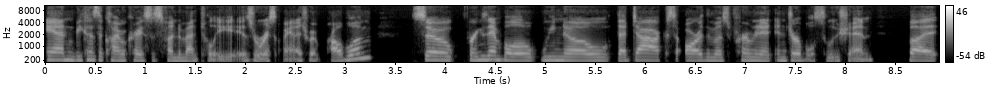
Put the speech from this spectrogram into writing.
And because the climate crisis fundamentally is a risk management problem. So, for example, we know that DACs are the most permanent and durable solution, but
